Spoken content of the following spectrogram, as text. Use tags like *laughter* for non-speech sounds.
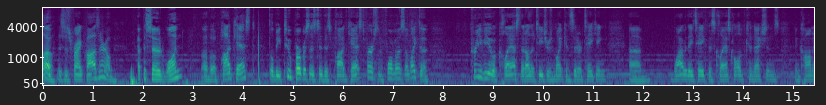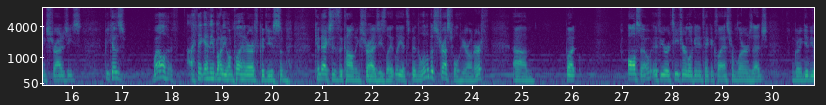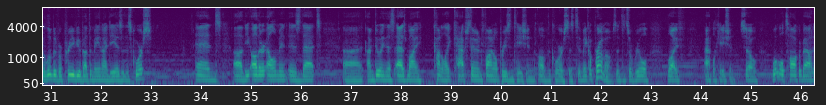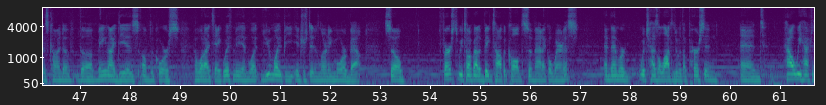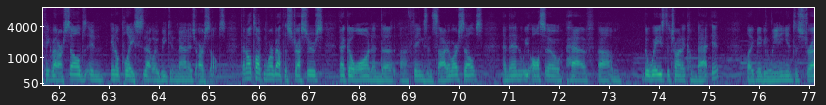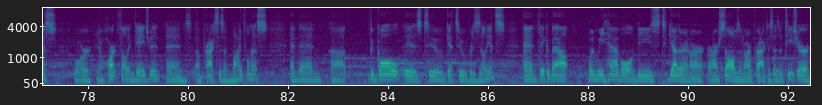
Hello, this is Frank Posner. Episode one of a podcast. There'll be two purposes to this podcast. First and foremost, I'd like to preview a class that other teachers might consider taking. Um, why would they take this class called Connections and Calming Strategies? Because, well, if, I think anybody on planet Earth could use some connections to calming strategies lately. It's been a little bit stressful here on Earth. Um, but also, if you're a teacher looking to take a class from Learner's Edge, I'm going to give you a little bit of a preview about the main ideas of this course. And uh, the other element is that uh, I'm doing this as my kind of like capstone final presentation of the course is to make a promo since it's a real life application. So what we'll talk about is kind of the main ideas of the course and what I take with me and what you might be interested in learning more about. So first we talk about a big topic called somatic awareness and then we're which has a lot to do with a person and how we have to think about ourselves in in a place that way we can manage ourselves. Then i'll talk more about the stressors that go on and the uh, things inside of ourselves. And then we also have um, the ways to try to combat it like maybe leaning into stress or you know heartfelt engagement and uh, practices of mindfulness. And then uh, the goal is to get to resilience and think about when we have all of these together in our in ourselves and our practice as a teacher,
